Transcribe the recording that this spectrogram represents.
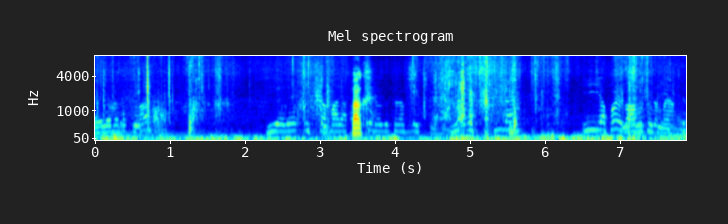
Eğlenimi kullan. Diğeri üç defa yapar. Bak. Öbür tarafı geçmiyor. Bir eskisinden iyi yaparız abi. Üç defa yaptı.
